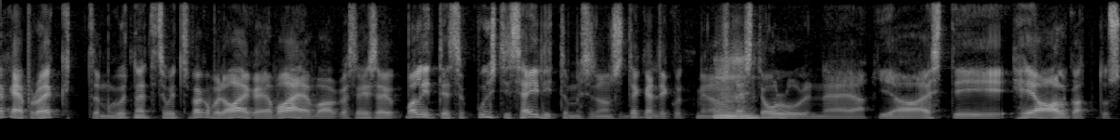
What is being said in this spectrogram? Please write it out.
äge projekt, ma kujutan ette, see võttis väga palju aega ja vaeva, aga sellise kvaliteetse kunsti säilitamisel on see tegelikult minu arust mm hästi oluline ja, ja hästi hea algatus.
